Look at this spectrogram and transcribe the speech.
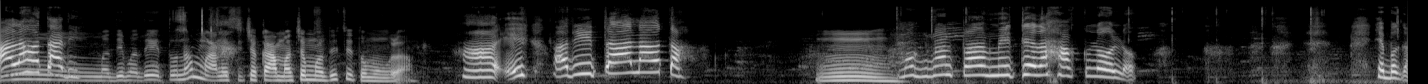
आला होता आधी हम्म, मध्ये मध्ये येतो ना मानसीच्या कामाच्या मध्येच येतो मुंगळा हा ए- आधी इथं आला होता. हम्म. मग नंतर मी त्याला हाकलवलं. हे बघा.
